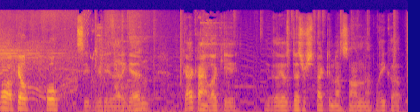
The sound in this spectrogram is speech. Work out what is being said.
Oh, it killed. Cool. Let's see if we can do that again. Got kind of lucky. He was disrespecting us on the wake up.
